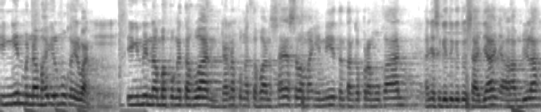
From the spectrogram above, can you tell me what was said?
ingin menambah ilmu Kak Irwan. Hmm ingin menambah pengetahuan karena pengetahuan saya selama ini tentang kepramukaan hanya segitu-gitu saja. Ya, alhamdulillah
